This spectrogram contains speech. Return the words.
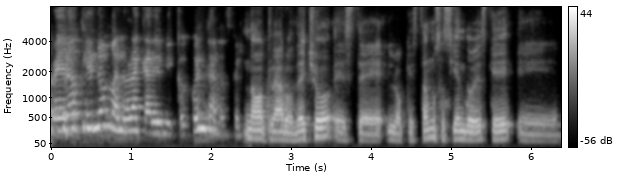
pero tiene un valor académico. Cuéntanos. No, claro, de hecho, este, lo que estamos haciendo es que eh,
